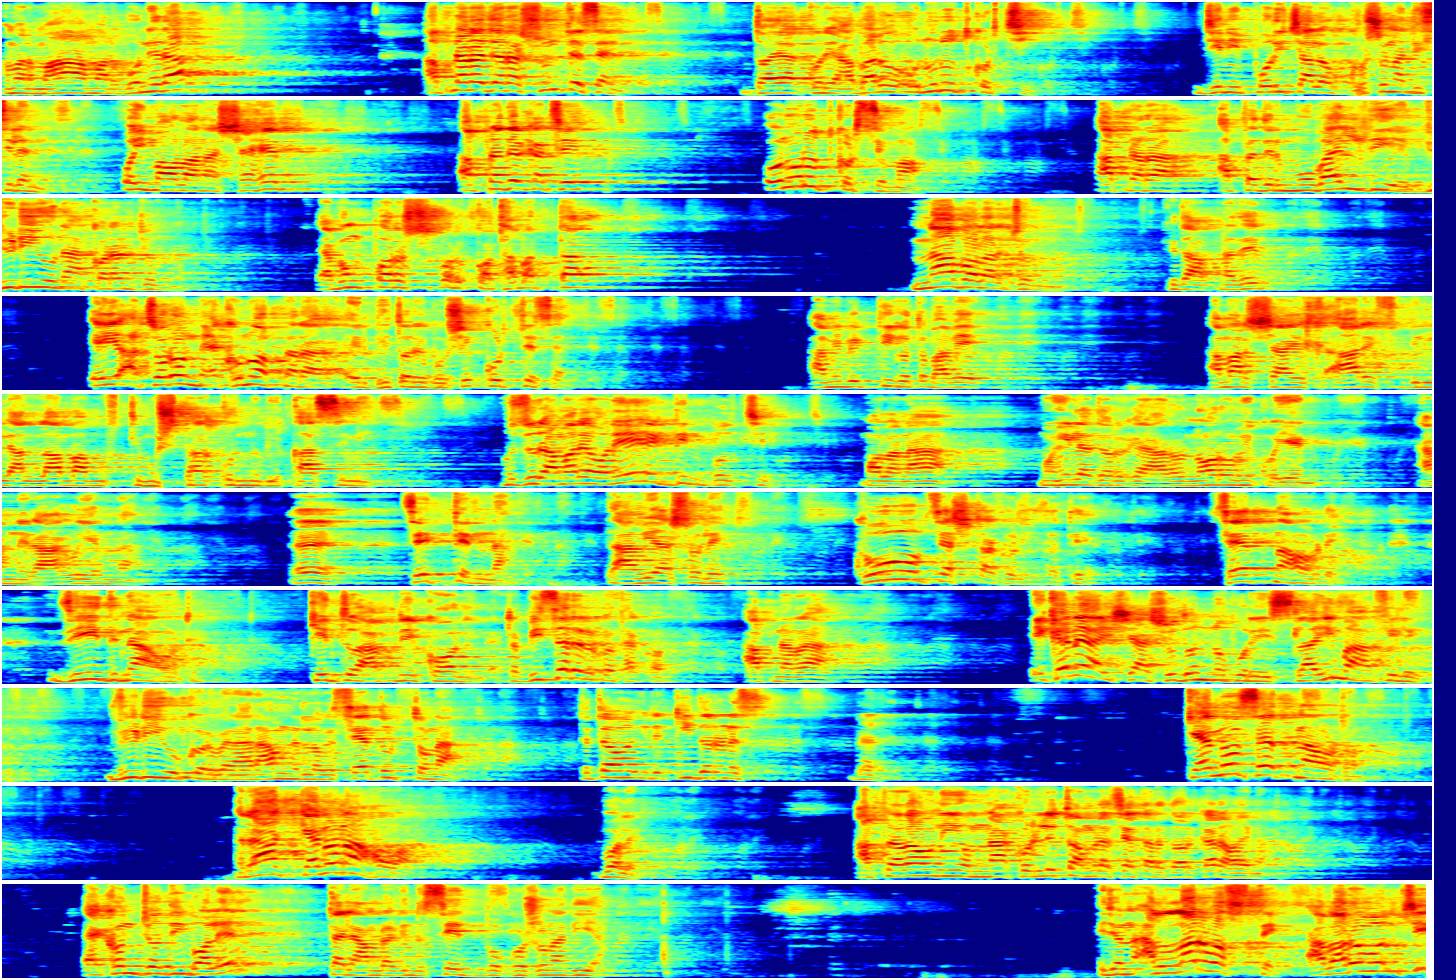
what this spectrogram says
আমার মা, আমার বোনেরা, আপনারা যারা শুনতেছেন, দয়া করে আবারও অনুরোধ করছি, যিনি পরিচালক ঘোষণা দিছিলেন ওই মাওলানা সাহেব, আপনাদের কাছে অনুরোধ করছে মা, আপনারা আপনাদের মোবাইল দিয়ে ভিডিও না করার জন্য এবং পরস্পর কথাবার্তা না বলার জন্য, কিন্তু আপনাদের এই আচরণ এখনও আপনারা এর ভিতরে বসে করতেছেন। আমি ব্যক্তিগতভাবে আমার শাইখ আরিফ বিল্লা আল্লামা মুফতি মুশতাকুর নবী কাসিমি, হুজুর আমারে অনেক দিন বলছে, মৌলানা মহিলাদেরকে আরও নরমে কইয়েন, আপনি রাগ হইয়েন না হ্যাঁ সেটতেন না। তা আমি আসলে খুব চেষ্টা করি যাতে সেট না ওঠে, জিদ না ওঠে। কিন্তু আপনি কন? একটা বিচারের কথা কন? আপনারা এখানে আইসা সুধন্যপুরে ইসলাহী মাহফিলে ভিডিও করবেন, আর আপনার লগে সেত উঠতো না। তো এটা কি ধরনের কেন সেত না ওঠো? রাগ কেন না হওয়া? বলে আপনারাও নিয়ম না করলে তো আমরা সেতার দরকার হয় না। এখন যদি বলেন, তাহলে আমরা কিন্তু সেদব ঘোষণা দিয়া এই জন্য আল্লাহর ওয়াস্তে আবারও বলছি,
